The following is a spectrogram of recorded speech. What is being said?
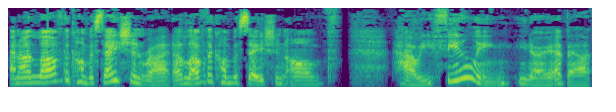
And I love the conversation, right? I love the conversation of how are you feeling, you know, about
